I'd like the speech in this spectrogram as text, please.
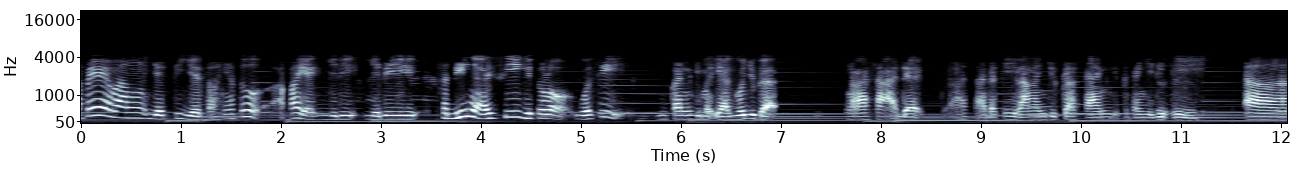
tapi emang jadi jatuhnya tuh apa ya jadi jadi sedih nggak sih gitu loh gue sih bukan gimana ya gue juga ngerasa ada ngerasa ada kehilangan juga kan gitu kan jadi. Eh,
